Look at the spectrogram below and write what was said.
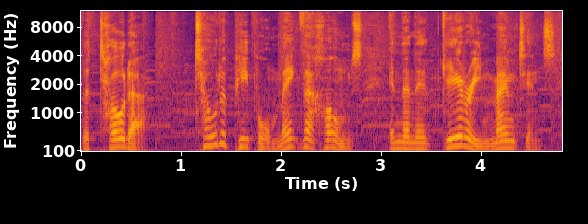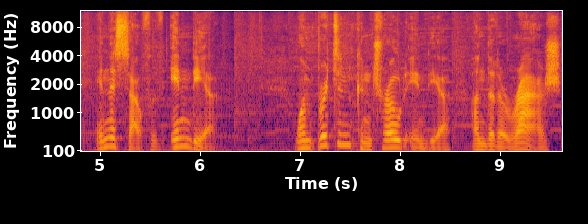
the Toda. Toda people make their homes in the Nilgiri mountains in the south of India. When Britain controlled India under the Raj,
